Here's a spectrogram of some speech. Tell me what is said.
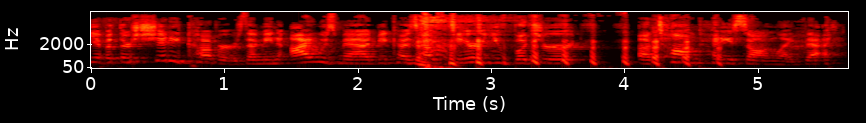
Yeah but they're shitty covers. I mean i was mad because how dare you butcher a tom petty song like that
